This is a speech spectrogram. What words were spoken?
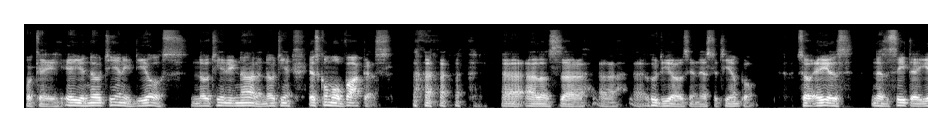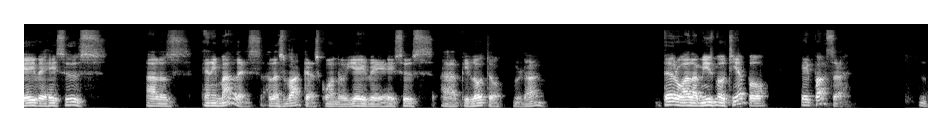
porque ella no tiene Dios, no tiene nada, no tiene, es como vacas a los judíos en este tiempo. So ellos necesitan lleve Jesús a los animales, a las vacas cuando lleve Jesús a piloto, ¿verdad? Pero al mismo tiempo, ¿qué pasa? El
